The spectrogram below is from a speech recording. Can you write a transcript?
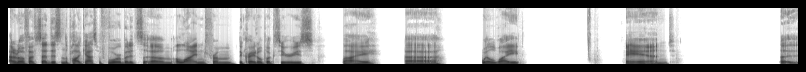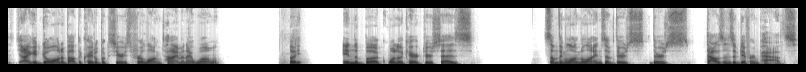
I don't know if I've said this in the podcast before, but it's um, a line from the Cradle Book series by uh, Will Wight. And uh, I could go on about the Cradle Book series for a long time, and I won't. But in the book, one of the characters says something along the lines of "There's there's thousands of different paths,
